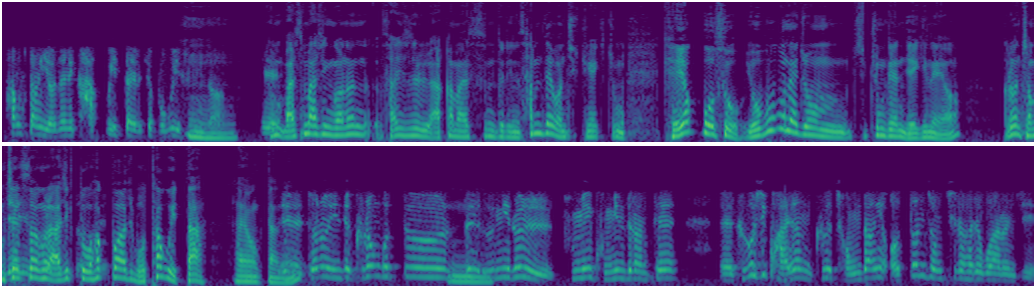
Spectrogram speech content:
한국당이 여전히 갖고 있다 이렇게 보고 있습니다. 음. 예. 말씀하신 거는 사실 아까 말씀드린 3대 원칙 중에 좀 개혁 보수 요 부분에 좀 집중된 얘기네요. 그런 정체성을 예, 예, 아직도 확보하지 못하고 있다. 자유한국당은. 예, 저는 이제 그런 것들의 음. 의미를 분명히 국민들한테 예, 그것이 과연 그 정당이 어떤 정치를 하려고 하는지,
